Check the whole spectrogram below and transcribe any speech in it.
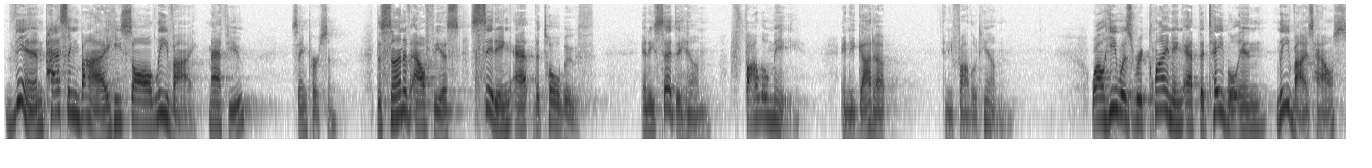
Then, passing by, he saw Levi, Matthew, same person, the son of Alphaeus, sitting at the toll booth. And he said to him, Follow me. And he got up and he followed him. While he was reclining at the table in Levi's house,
